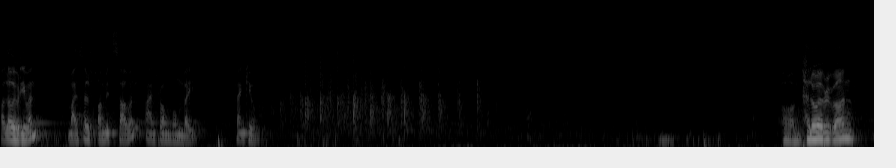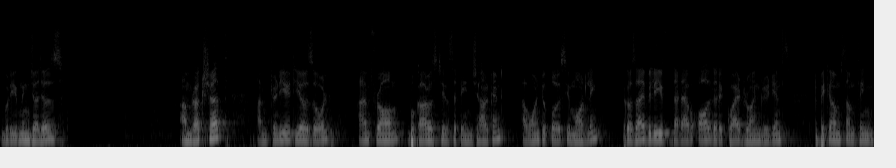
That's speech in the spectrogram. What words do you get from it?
Hello everyone, myself Amit Sawant. I'm from Mumbai. Thank you. Um, hello, everyone. Good evening, judges. I'm Rakshat. I'm 28 years old. I'm from Bokaro Steel City in Jharkhand. I want to pursue modeling because I believe that I have all the required raw ingredients to become something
